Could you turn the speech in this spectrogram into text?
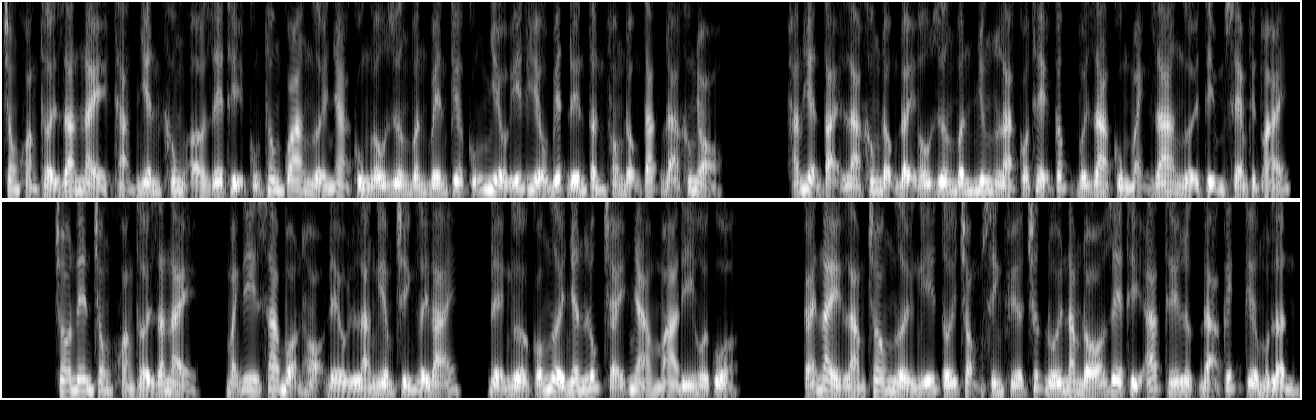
Trong khoảng thời gian này thản nhiên không ở dê thị cũng thông qua người nhà cùng Âu Dương Vân bên kia cũng nhiều ít hiểu biết đến Tần Phong động tác đã không nhỏ. Hắn hiện tại là không động đậy Âu Dương Vân nhưng là có thể cấp với gia cùng mạnh ra người tìm xem phiền thoái. Cho nên trong khoảng thời gian này, mạnh đi xa bọn họ đều là nghiêm chỉnh lấy đãi, để ngừa có người nhân lúc cháy nhà mà đi hôi của. Cái này làm cho người nghĩ tới trọng sinh phía trước đối năm đó dê thị ác thế lực đả kích kia một lần,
